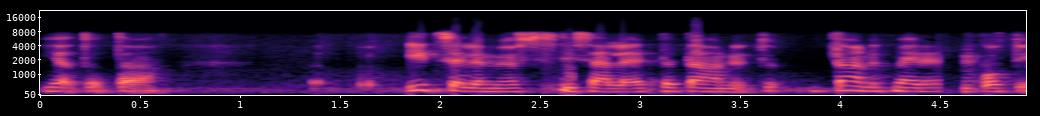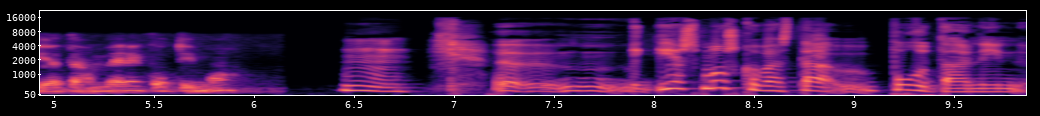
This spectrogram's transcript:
ja tota, itselle myös sisälle, että tämä on nyt, tämä on nyt meidän koti ja tämä on meidän kotimaa. Hmm. Jos Moskovasta puhutaan, niin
